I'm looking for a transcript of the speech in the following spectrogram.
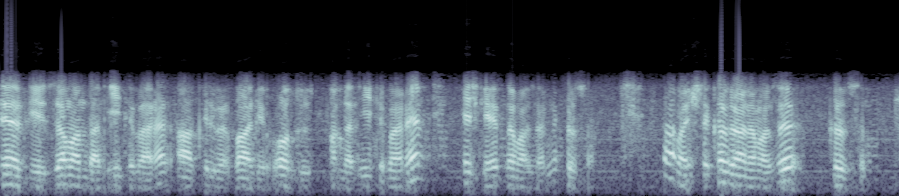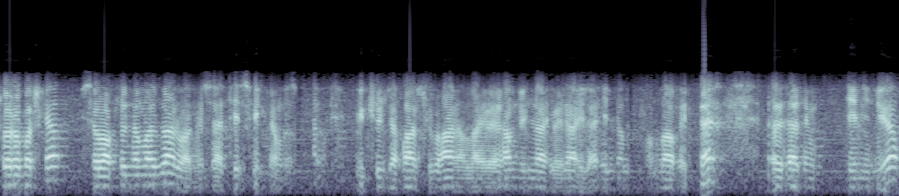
erdiği zamandan itibaren, akıl ve bali olduğu zamandan itibaren keşke hep namazlarını kılsın. Ama işte kaza namazı kılsın. Sonra başka sevaplı namazlar var. Mesela tesbih namazı. 300 defa Subhanallah ve Elhamdülillah ve La İlahe illallah Allahu Ekber efendim deniliyor.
